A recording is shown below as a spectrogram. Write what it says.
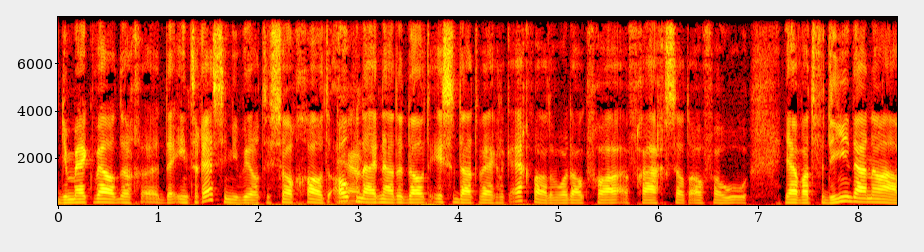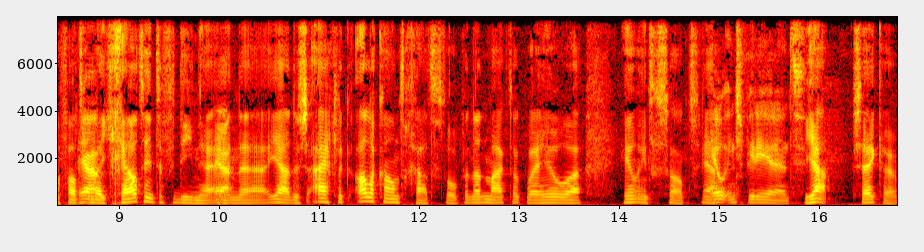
je merkt wel, de, de interesse in die wereld is zo groot. Ja. openheid naar de dood is er daadwerkelijk echt wel. Er worden ook vra- vragen gesteld over hoe. Ja, wat verdien je daar nou aan? Valt er Ja. een beetje geld in te verdienen? Ja. En eh, ja, dus eigenlijk alle kanten gaat het op. En dat maakt ook wel heel, eh, heel interessant. Ja. Heel inspirerend. ja, zeker.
